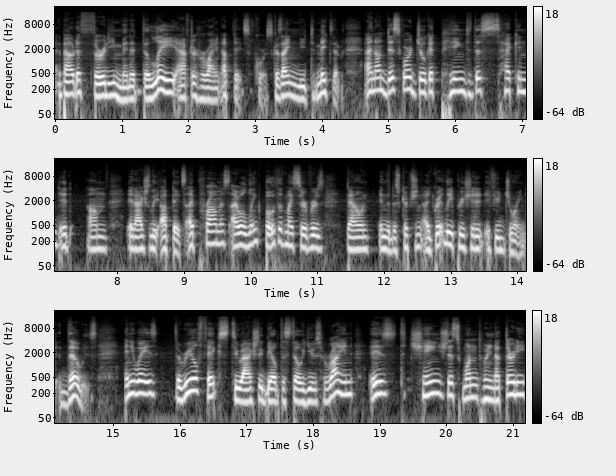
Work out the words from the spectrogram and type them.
about a 30 minute delay after Horion updates, of course, because I need to make them. And on Discord, you'll get pinged the second it um it actually updates. I promise I will link both of my servers down in the description. I'd greatly appreciate it if you joined those. Anyways, the real fix to actually be able to still use Horion is to change this 120.30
